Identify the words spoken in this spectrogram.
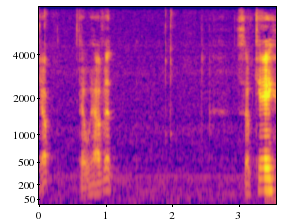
Yep there we have it. It's okay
